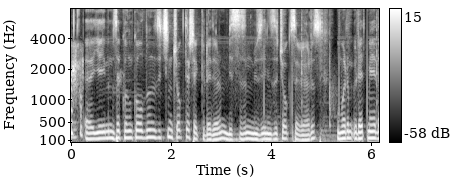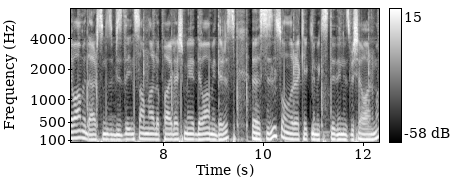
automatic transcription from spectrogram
ee, yayınımıza konuk olduğunuz için çok teşekkür ediyorum. Biz sizin müziğinizi çok seviyoruz. Umarım üretmeye devam edersiniz. Biz de insanlarla paylaşmaya devam ederiz. Ee, sizin son olarak eklemek istediğiniz bir şey var mı?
